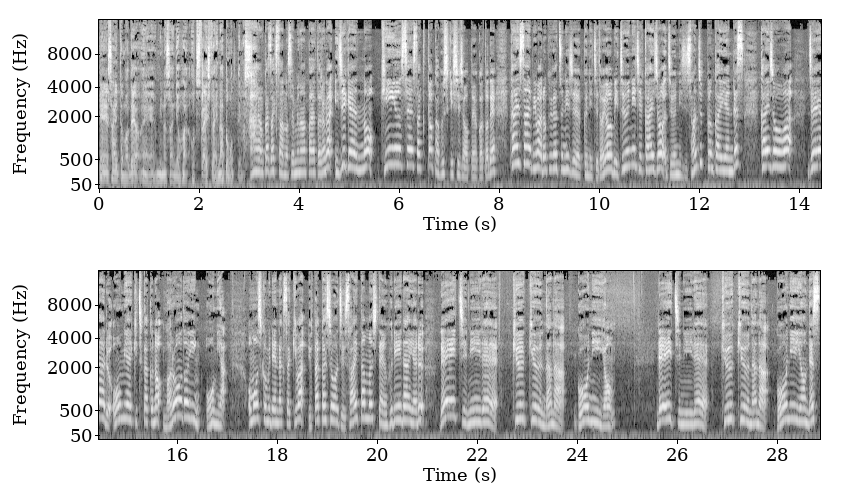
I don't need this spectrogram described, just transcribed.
えー、埼玉で、えー、皆さんにおお伝えしたいなと思っています。はい、岡崎さんのセミナータイトルが異次元の金融政策と株式市場ということで、開催日は6月29日土曜日12時会場、12時30分開演です。会場は JR 大宮駅近くのマロードイン大宮。お申し込み連絡先は、豊か商事埼玉支店フリーダイヤル0120-997-524。0120 097524です。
